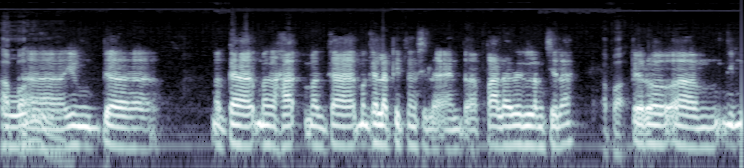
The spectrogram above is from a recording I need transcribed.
Opo. Uh, yung uh, magka, magka, magka, magkalapit lang sila and uh, parallel lang sila. Apo. Pero um, yung,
